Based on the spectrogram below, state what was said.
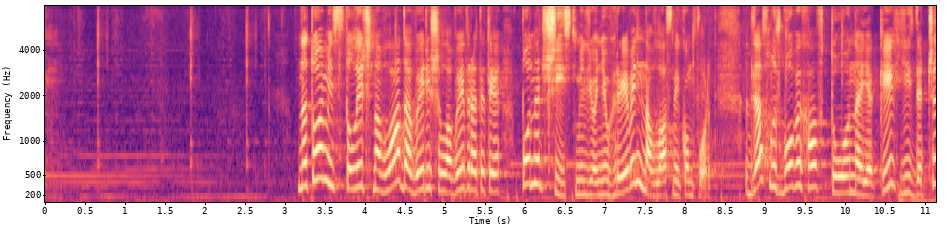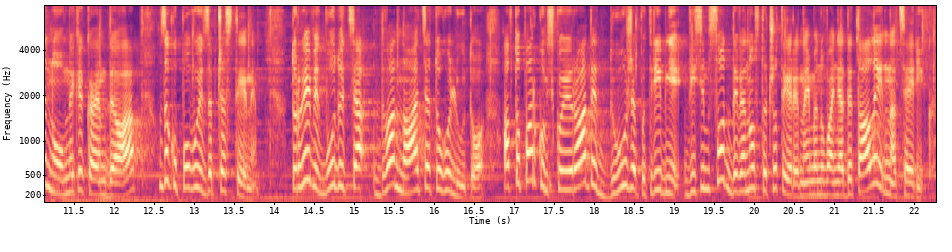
Натомість столична влада вирішила витратити понад 6 мільйонів гривень на власний комфорт для службових авто, на яких їздять чиновники КМДА, закуповують запчастини. Торги відбудуться 12 лютого. Автопарку міської ради дуже потрібні 894 найменування деталей на цей рік.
